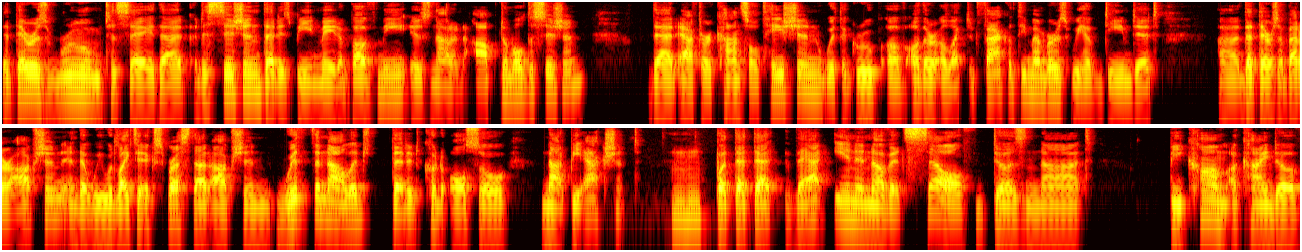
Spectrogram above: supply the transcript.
that there is room to say that a decision that is being made above me is not an optimal decision. That after a consultation with a group of other elected faculty members, we have deemed it uh, that there's a better option and that we would like to express that option with the knowledge that it could also not be actioned. Mm-hmm. But that, that that in and of itself does not become a kind of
